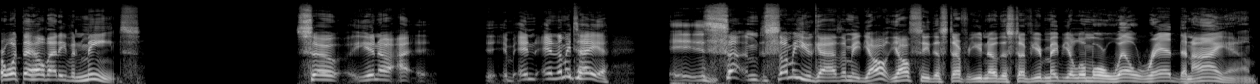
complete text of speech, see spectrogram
or what the hell that even means. So, you know, I and and let me tell you, some some of you guys, I mean, y'all y'all see this stuff or you know this stuff. You're maybe a little more well read than I am.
